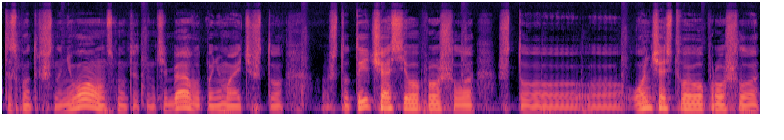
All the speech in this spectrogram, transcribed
Ты смотришь на него, он смотрит на тебя, вы понимаете, что, что ты часть его прошлого, что э, он часть твоего прошлого,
